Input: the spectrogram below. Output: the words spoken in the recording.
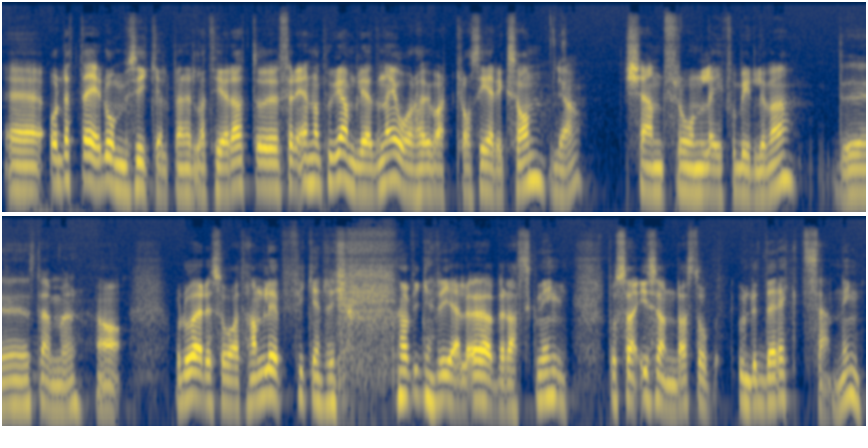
Eh, och detta är då Musikhjälpen-relaterat. Och För en av programledarna i år har ju varit Claes Eriksson, Ja, känd från Leif och Billy va? det stämmer. Ja, och då är det så att han blev, fick, en, re- han fick en rejäl överraskning på, i söndags då, under direktsändning.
